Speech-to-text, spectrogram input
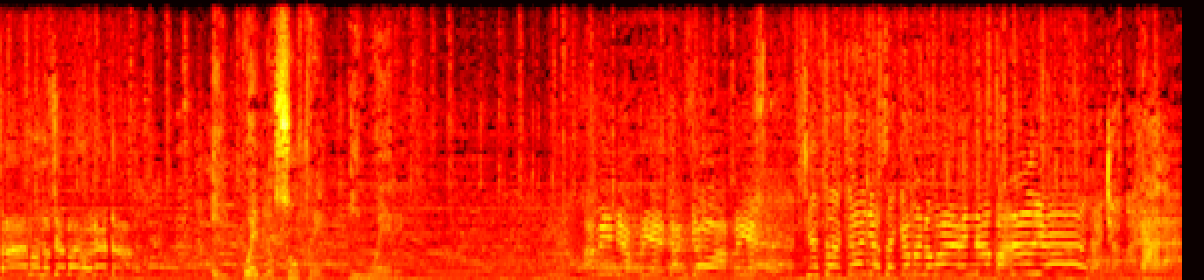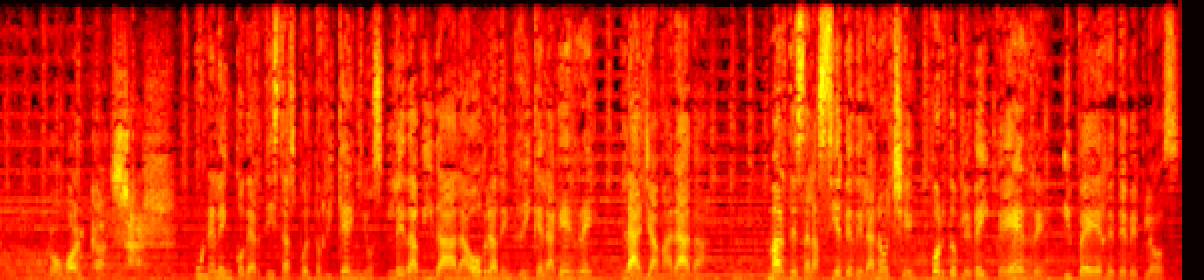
¡Vamos, no seas vagoneta! El pueblo sufre y muere. ¡A mí me aprietan! ¡Yo aprieto! Si esta calle se quema, no va a haber nada para nadie. La llamarada lo va a alcanzar un elenco de artistas puertorriqueños le da vida a la obra de Enrique Laguerre, La Llamarada. Martes a las 7 de la noche por WIPR y PRTV Plus.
